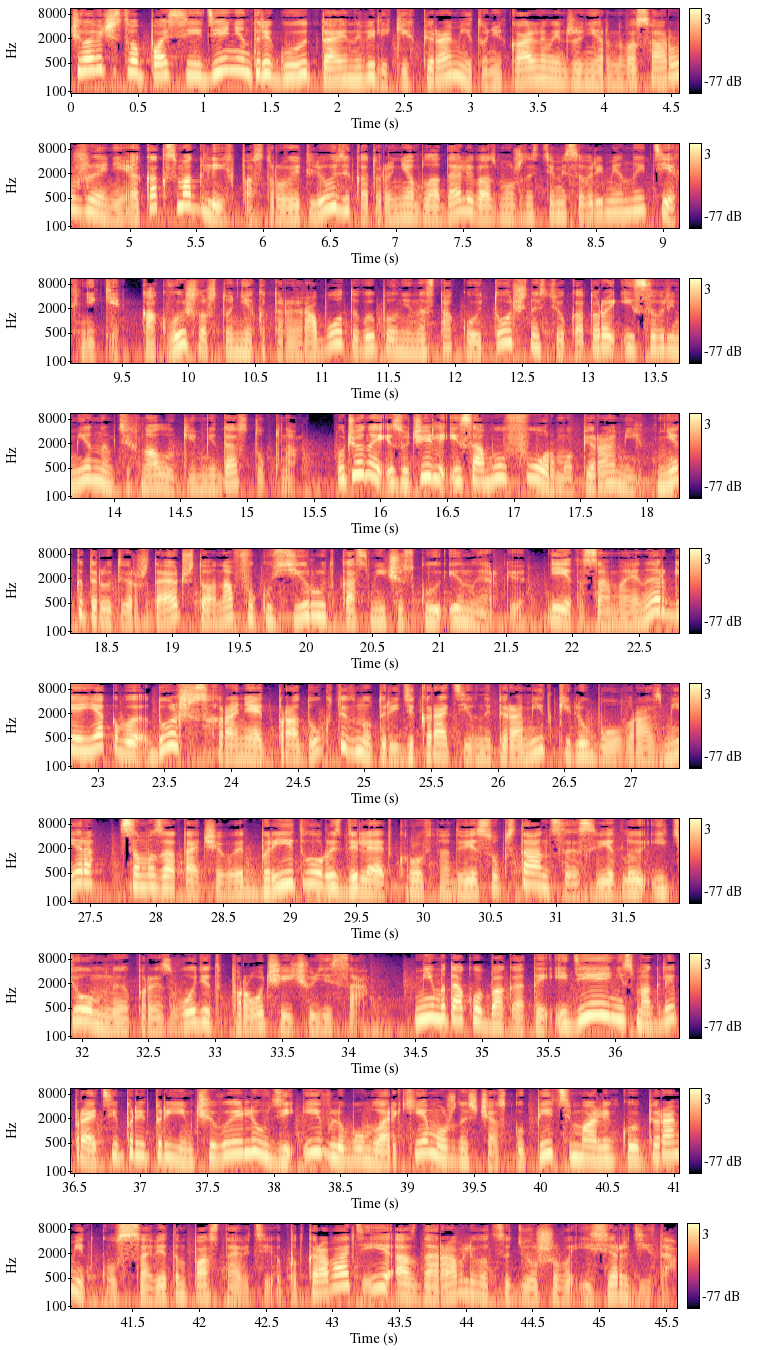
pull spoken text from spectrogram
Человечество по сей день интригует тайны Великих пирамид, уникального инженерного сооружения. Как смогли их построить люди, которые не обладали возможностями современной техники? Как вышло, что некоторые работы выполнены с такой точностью, которая и современным технологиям недоступна? Ученые изучили и саму форму пирамид. Некоторые утверждают, что она фокусирует космическую энергию. И эта самая энергия якобы дольше сохраняет продукты внутри декоративной пирамидки любого размера, самозатачивает бритву, разделяет кровь на две субстанции, светлую и темную, производит прочие чудеса. Мимо такой богатой идеи не смогли пройти предприимчивые люди, и в любом ларьке можно сейчас купить маленькую пирамидку с советом поставить ее под кровать и оздоравливаться дешево и сердито.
